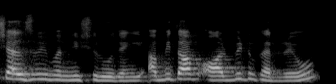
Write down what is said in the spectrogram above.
शेल्स भी बननी शुरू हो जाएँगी अभी तो आप ऑर्बिट कर रहे हो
